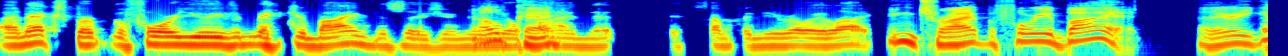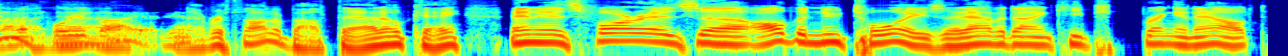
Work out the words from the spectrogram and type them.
an expert before you even make your buying decision. And Okay. you'll find that it's something you really like. You can try it before you buy it. There you go. It before you buy it, yeah. Never thought about that. Okay. And as far as uh, all the new toys that Avidyne keeps bringing out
